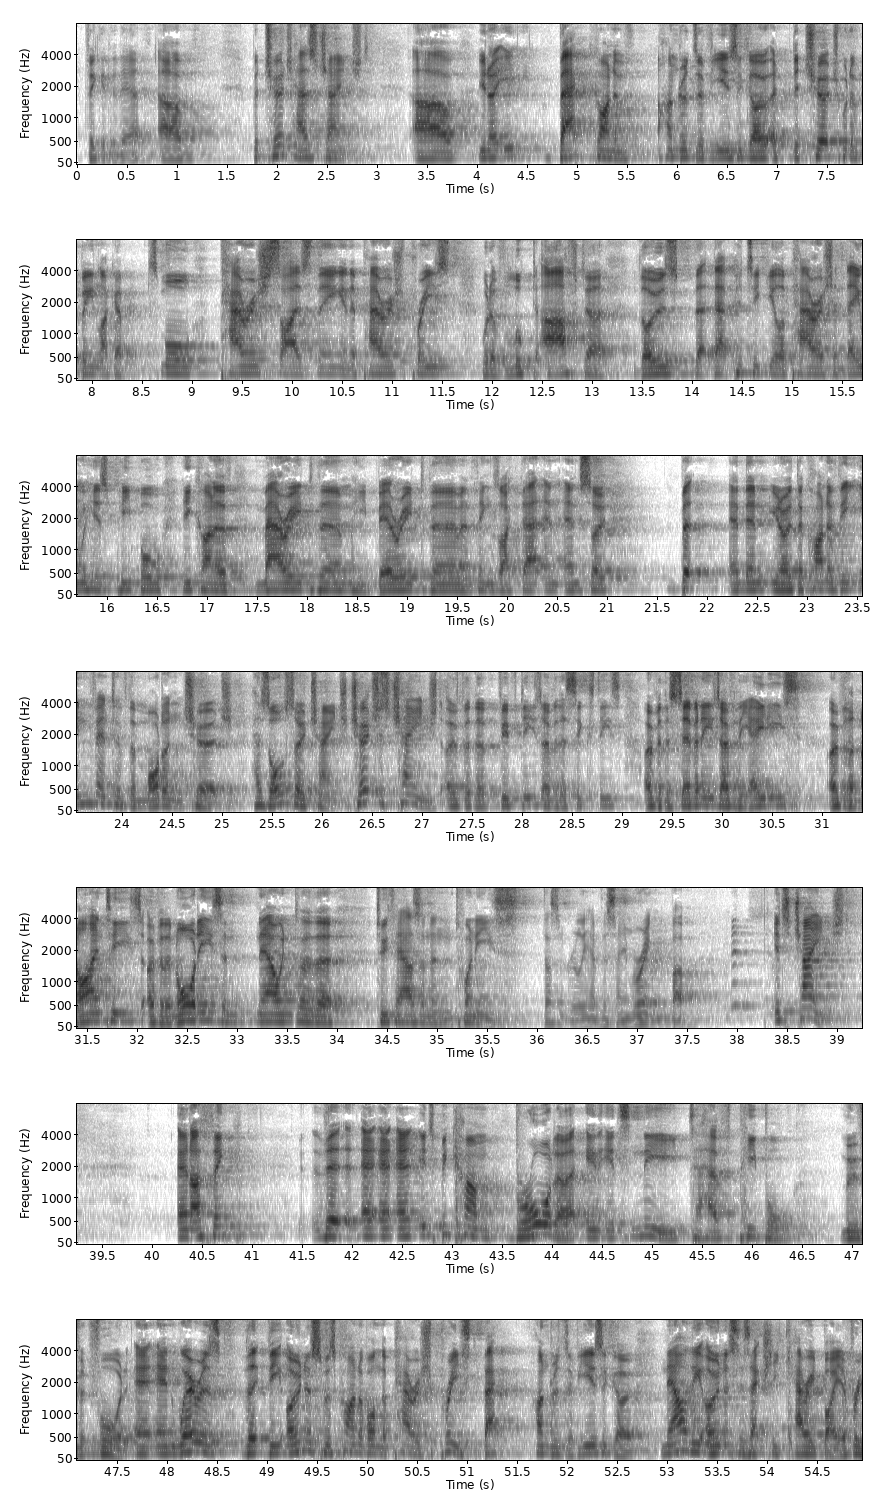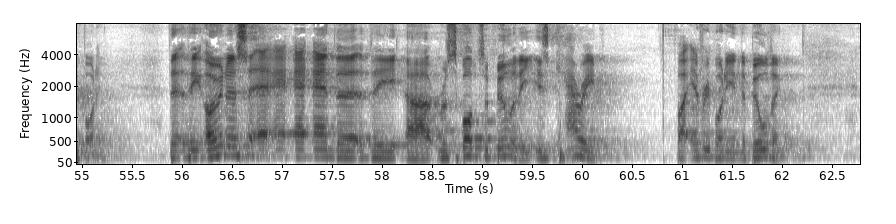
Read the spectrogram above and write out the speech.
figured it out. Um, but church has changed. Uh, you know, it, back kind of hundreds of years ago, a, the church would have been like a small parish sized thing, and the parish priest would have looked after those that, that particular parish and they were his people. He kind of married them he buried them and things like that. And, and so but and then you know the kind of the invent of the modern church has also changed. Church has changed over the 50s over the 60s over the 70s over the 80s over the 90s over the noughties and now into the 2020s doesn't really have the same ring but it's changed and i think that, and, and it's become broader in its need to have people move it forward. And, whereas the, the onus was kind of on the parish priest back hundreds of years ago, now the onus is actually carried by everybody. The, the onus and the, the uh, responsibility is carried by everybody in the building.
